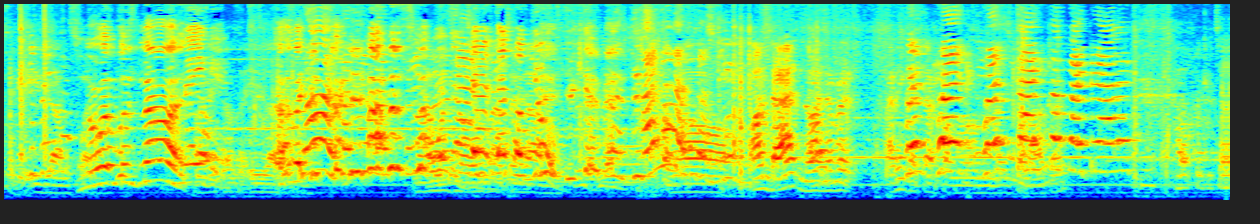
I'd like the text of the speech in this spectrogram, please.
It was like an eighty dollar sweater. No, it was not. Megan. That was an eighty I was dollar. like, it's thirty dollars That sweater. wasn't That's- that's all from you. that. You can't man I know discount. that's from you. Oh, on that? No, I never. I didn't Press, get that press, from. um, press guys, stuff like that. They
